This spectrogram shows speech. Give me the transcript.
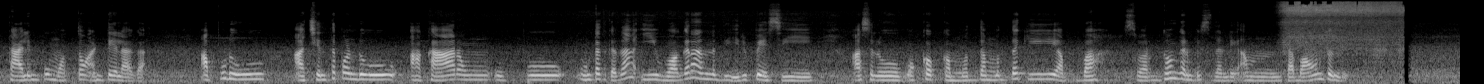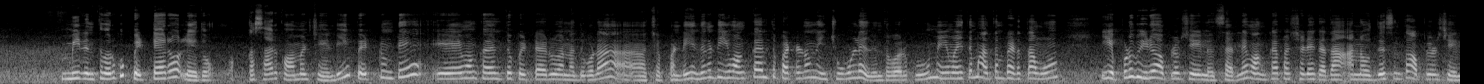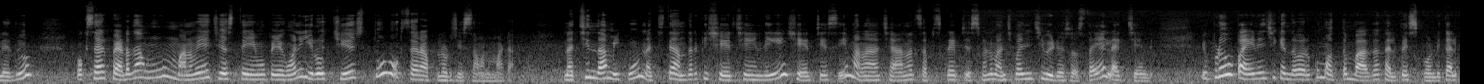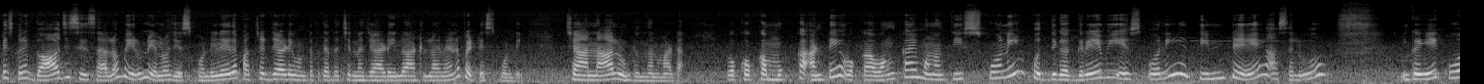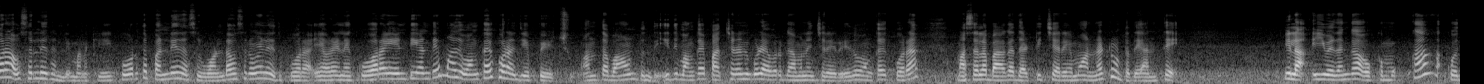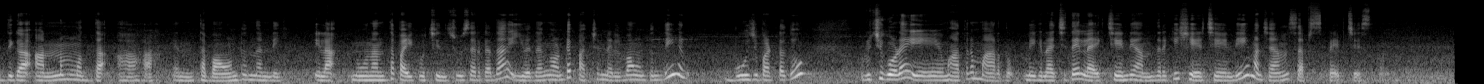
తాలింపు మొత్తం అంటేలాగా. అప్పుడు ఆ చింతపండు ఆ కారం ఉప్పు ఉంటుంది కదా ఈ వగర అన్నది ఇరిపేసి అసలు ఒక్కొక్క ముద్ద ముద్దకి అబ్బా స్వర్గం కనిపిస్తుందండి. అంత బాగుంటుంది. మీరు ఇంతవరకు పెట్టారో లేదో ఒక్కసారి కామెంట్ చేయండి. పెట్టుంటే ఏ వంకాయలతో పెట్టారు అన్నది కూడా చెప్పండి. ఎందుకంటే ఈ వంకాయలతో పెట్టడం నేను చూడలేదు ఇంతవరకు. మేమైతే మాత్రం పెడతాము. ఎప్పుడు వీడియో అప్లోడ్ చేయలేదు. సర్లే వంకాయ పచ్చడే కదా అన్న ఉద్దేశంతో అప్లోడ్ చేయలేదు. ఒకసారి పెడదాము. మనమే చేస్తే ఏం ఉపయోగం అని ఈరోజు చేస్తూ ఒకసారి అప్లోడ్ చేస్తామన్నమాట నచ్చిందా మీకు? నచ్చితే అందరికీ షేర్ చేయండి. షేర్ చేసి మన ఛానల్ సబ్స్క్రైబ్ చేసుకోండి. మంచి మంచి వీడియోస్ వస్తాయి. లైక్ చేయండి. ఇప్పుడు పైనుంచి కింద వరకు మొత్తం బాగా కలిపేసుకోండి. కలిపేసుకొని గాజు సీసాలో మీరు నిల్వ చేసుకోండి. లేదా పచ్చడి జాడీ ఉంటుంది కదా చిన్న జాడీలో అట్లనైనా పెట్టేసుకోండి. చానాలు ఉంటుందన్నమాట. ఒక్కొక్క ముక్క అంటే ఒక వంకాయ మనం తీసుకొని కొద్దిగా గ్రేవీ వేసుకొని తింటే అసలు ఇంకా ఏ కూర అవసరం లేదండి మనకి. కూరతో పని లేదు అసలు వండ అవసరమే లేదు కూర. ఎవరైనా కూర ఏంటి అంటే మాది వంకాయ కూర అని చెప్పేయచ్చు. అంత బాగుంటుంది. ఇది వంకాయ పచ్చడిని కూడా ఎవరు గమనించలేరు. ఏదో వంకాయ కూర మసాలా బాగా దట్టించారేమో అన్నట్టు ఉంటుంది. అంతే. ఇలా ఈ విధంగా ఒక ముక్క కొద్దిగా అన్నం ముద్ద. ఆహా ఎంత బాగుంటుందండి. ఇలా నూనెంతా పైకి వచ్చింది. చూసారు కదా ఈ విధంగా ఉంటే పచ్చడి నిల్వ ఉంటుంది. బూజు పట్టదు. రుచి కూడా ఏమాత్రం మారదు. మీకు నచ్చితే లైక్ చేయండి అందరికీ షేర్ చేయండి. మా ఛానల్ సబ్స్క్రైబ్ చేసుకోండి.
